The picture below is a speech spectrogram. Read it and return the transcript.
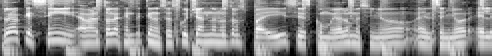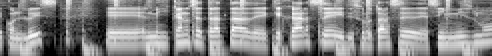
Claro que sí. A ver, toda la gente que nos está escuchando en otros países, como ya lo mencionó el señor L con Luis, eh, el mexicano se trata de quejarse y disfrutarse de sí mismo.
